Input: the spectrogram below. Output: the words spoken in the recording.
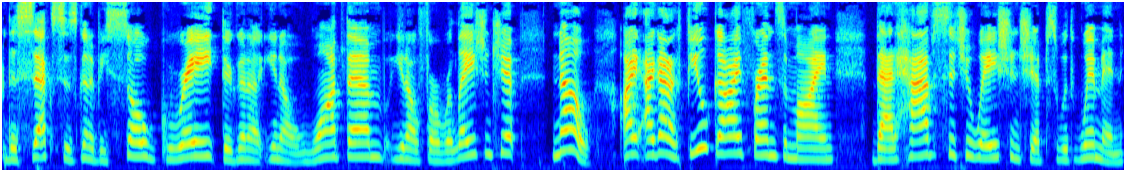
the sex is going to be so great. They're going to you know want them you know for a relationship. No. I i got a few guy friends of mine that have situationships with women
